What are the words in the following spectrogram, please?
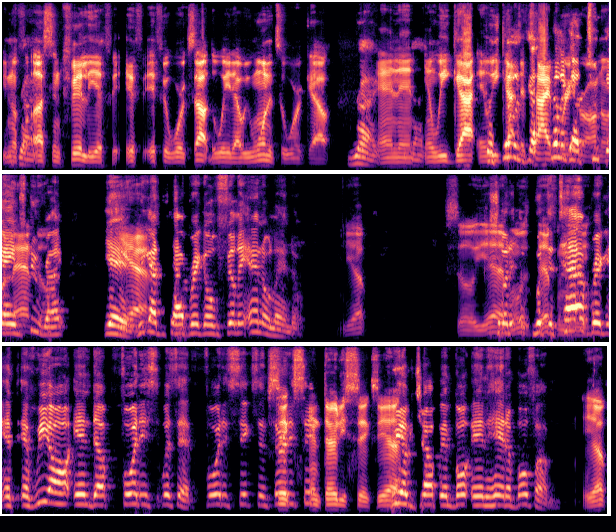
you know for Right. us in Philly if it- if if it works out the way that we want it to work out. Right. And then right. and we got and we got the Philly's got, Philly tiebreaker got two on games Orlando. too, right? Yeah, Yeah. we got the tiebreaker over Philly and Orlando. Yep. So yeah, so the- with the definitely. tiebreaker, if, if we all end up 40, what's that, 46 and 36, and 36. Yeah. we'll jump in both in head of both of them Yep.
